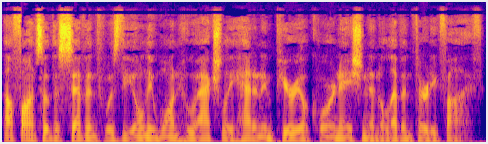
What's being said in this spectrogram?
Alfonso VII was the only one who actually had an imperial coronation in 1135.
